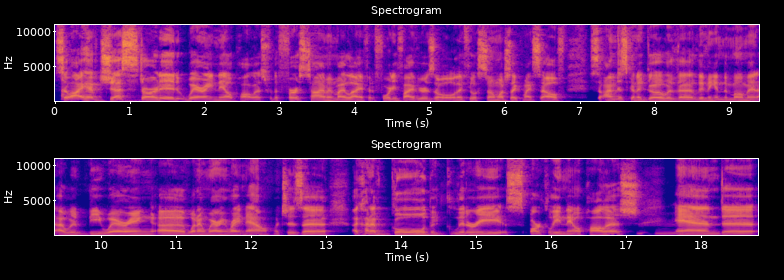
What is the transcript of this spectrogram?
so I have just started wearing nail polish for the first time in my life at 45 years old. I feel so much like myself. So I'm just going to go with uh, living in the moment. I would be wearing uh, what I'm wearing right now, which is a, a kind of gold, glittery, sparkly nail polish. Mm-hmm. And uh,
